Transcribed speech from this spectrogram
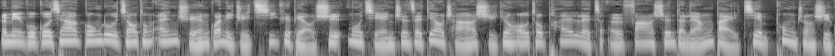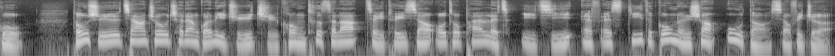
而美国国家公路交通安全管理局七月表示，目前正在调查使用 Autopilot 而发生的两百件碰撞事故。同时，加州车辆管理局指控特斯拉在推销 Autopilot 以及 FSD 的功能上误导消费者。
